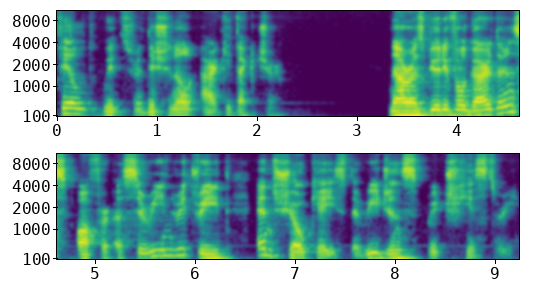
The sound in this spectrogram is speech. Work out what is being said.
filled with traditional architecture. Nara's beautiful gardens offer a serene retreat and showcase the region's rich history.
